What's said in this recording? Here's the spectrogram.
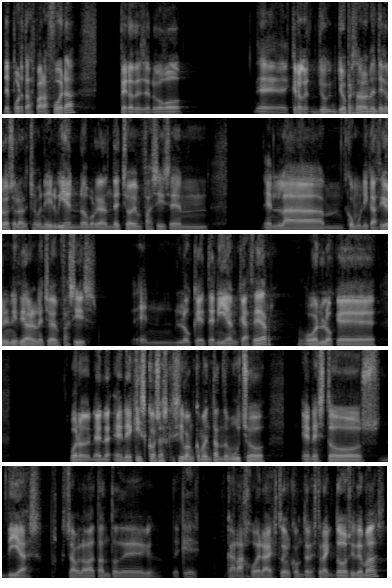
de puertas para afuera, pero desde luego eh, creo que yo, yo personalmente creo que se lo han hecho venir bien, ¿no? Porque han hecho énfasis en, en la mm, comunicación inicial, han hecho énfasis en lo que tenían que hacer o en lo que... Bueno, en, X cosas que se iban comentando mucho en estos días, pues, se hablaba tanto de, de qué carajo era esto del Counter-Strike 2 y demás.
